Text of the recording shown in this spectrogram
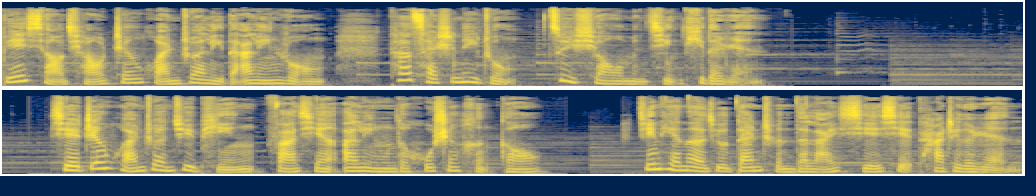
别小瞧《甄嬛传》里的安陵容，她才是那种最需要我们警惕的人。写《甄嬛传》剧评，发现安陵容的呼声很高。今天呢，就单纯的来写写她这个人。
